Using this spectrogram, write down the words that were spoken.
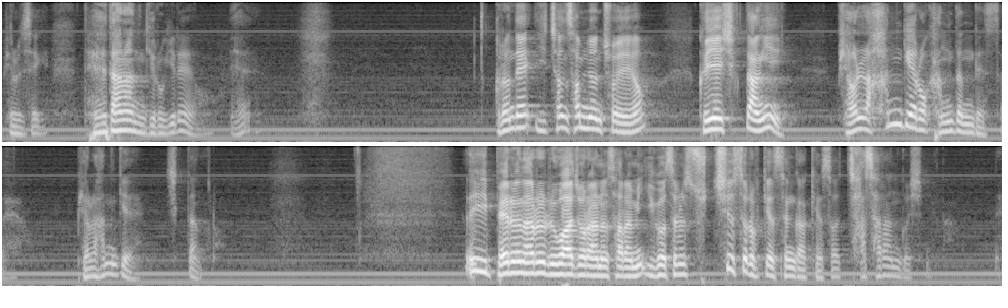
별 3개. 대단한 기록이래요. 예. 그런데 2003년 초에요. 그의 식당이 별 한 개로 강등됐어요. 별 한 개 식당으로. 이 베르나르 르와조라는 사람이 이것을 수치스럽게 생각해서 자살한 것입니다. 네.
